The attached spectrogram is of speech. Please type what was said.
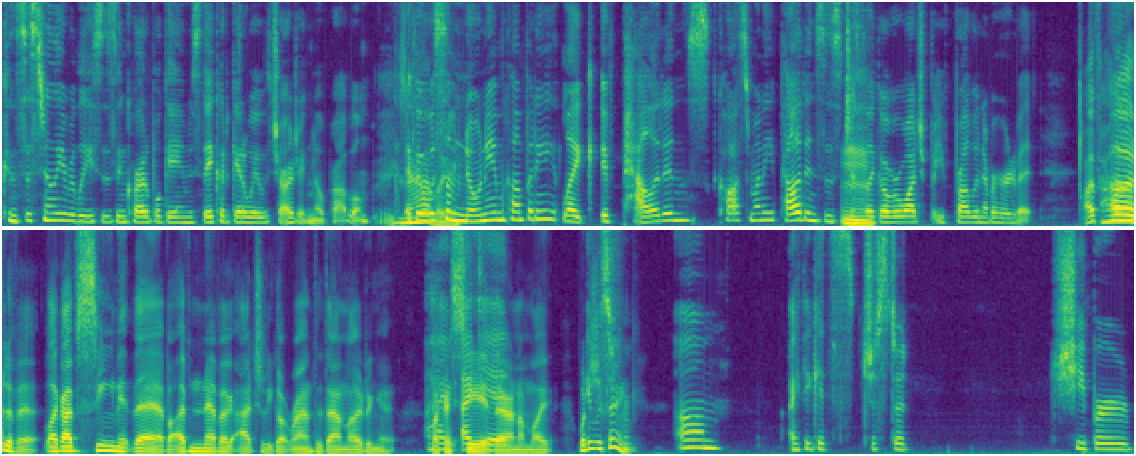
consistently releases incredible games. They could get away with charging no problem. exactly. If it was some no-name company, like if Paladins cost money, Paladins is just Mm. like Overwatch, but you've probably never heard of it. I've heard of it. Like I've seen it there, but I've never actually got round to downloading it. Like I, see it there, and I'm like, what did you think? Um, I think it's just a cheaper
